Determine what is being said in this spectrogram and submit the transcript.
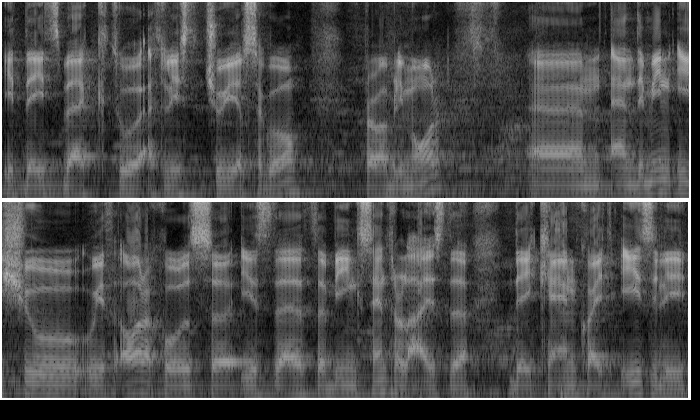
It dates back to at least two years ago, probably more. Um, and the main issue with oracles uh, is that uh, being centralized, uh, they can quite easily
